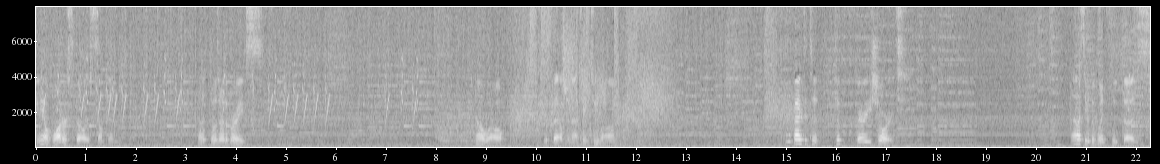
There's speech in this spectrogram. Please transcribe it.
Give me a water spell or something. But those are the breaks. Oh well. This battle should not take too long. In fact, it took, very short. Now let's see what the wind flute does.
